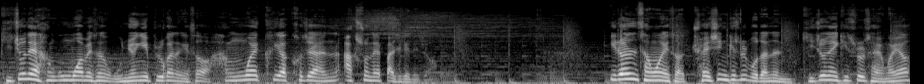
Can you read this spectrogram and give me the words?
기존의 항공모함에서는 운영이 불가능해서 항모의 크기가 커져야 하는 악순환에 빠지게 되죠. 이런 상황에서 최신 기술보다는 기존의 기술을 사용하여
